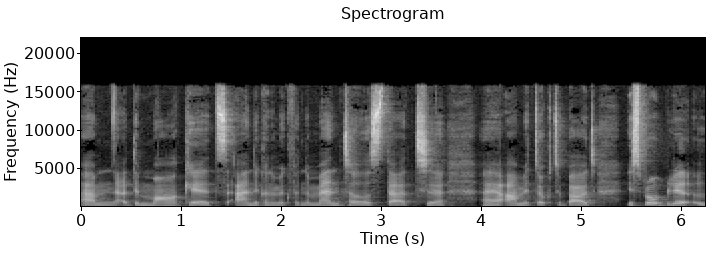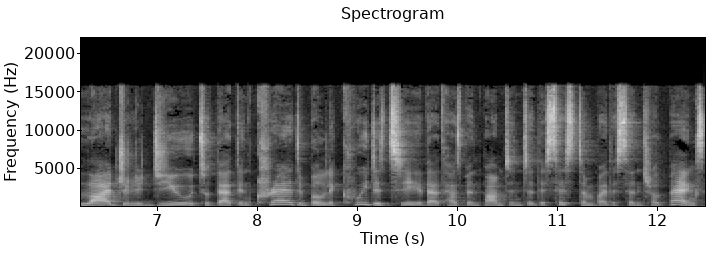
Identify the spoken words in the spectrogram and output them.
um, the markets and economic fundamentals that uh, uh, Amit talked about is probably largely due to that incredible liquidity that has been pumped into the system by the central banks.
